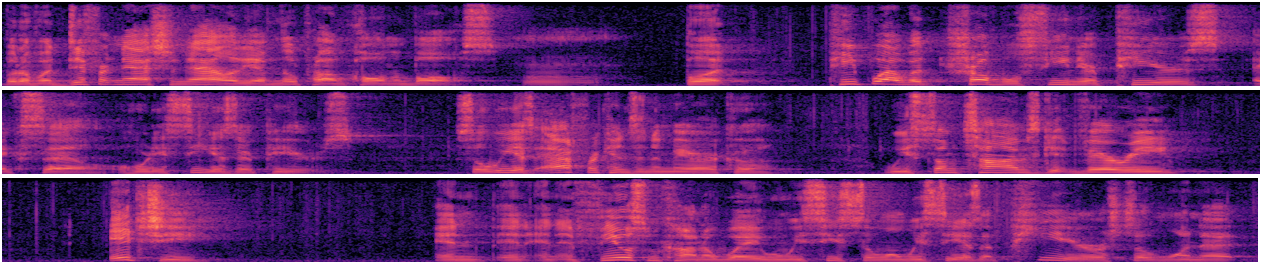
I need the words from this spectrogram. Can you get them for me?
but of a different nationality, I have no problem calling them boss. Mm. But people have a trouble seeing their peers excel or who they see as their peers. So we as Africans in America, we sometimes get very itchy and, and, and and feel some kind of way when we see someone we see as a peer or someone that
